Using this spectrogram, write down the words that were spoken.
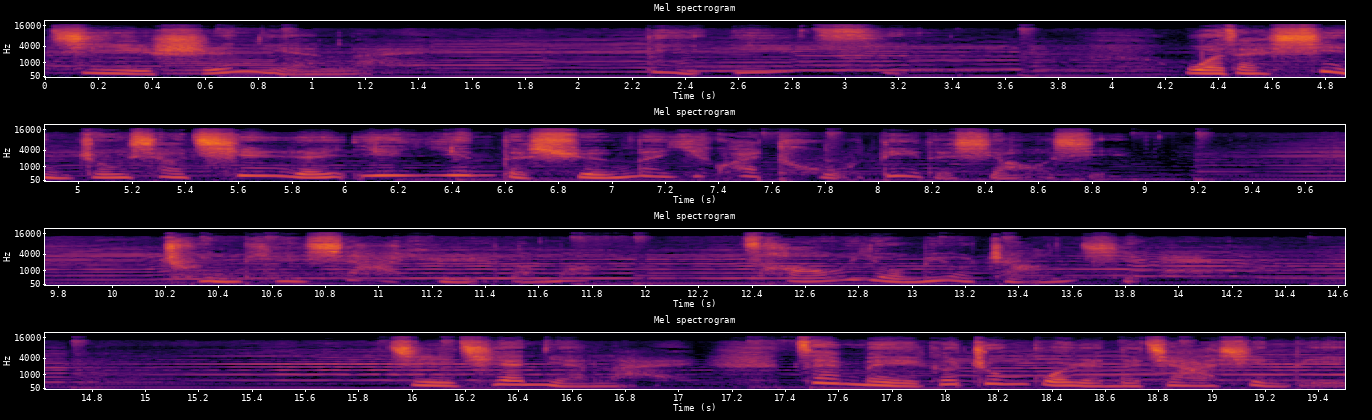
几十年来，第一次，我在信中向亲人殷殷的询问一块土地的消息：春天下雨了吗？草有没有长起来？几千年来，在每个中国人的家信里。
